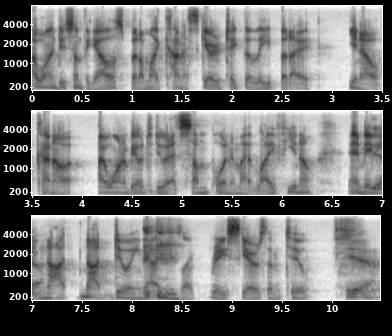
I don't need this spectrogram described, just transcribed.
I want to do something else, but I'm like kind of scared to take the leap. But I, you know, kind of I want to be able to do it at some point in my life, you know, and maybe Yeah. not not doing that is like really scares them too. Yeah.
